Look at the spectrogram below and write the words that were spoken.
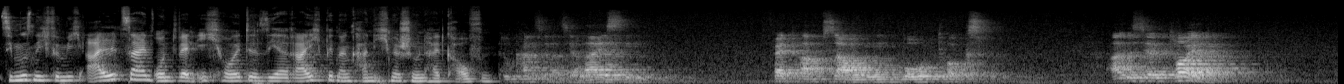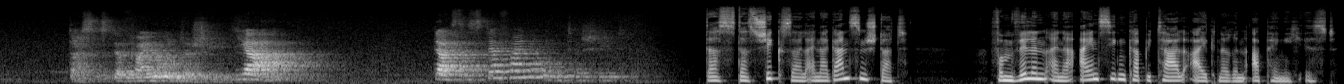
Sie muss nicht für mich alt sein und wenn ich heute sehr reich bin, dann kann ich mir Schönheit kaufen. Du kannst dir das ja leisten. Fett absaugen, Botox, alles sehr teuer. Das ist der feine Unterschied. Ja, das ist der feine Unterschied. Dass das Schicksal einer ganzen Stadt vom Willen einer einzigen Kapitaleignerin abhängig ist,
